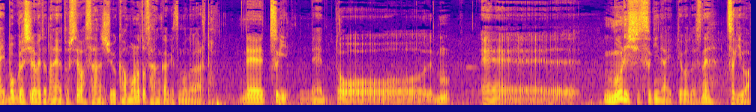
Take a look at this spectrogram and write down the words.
はい、僕が調べた内容としては3週間ものと3ヶ月ものがあると。で、次、えっと、えー、無理しすぎないっていうことですね。次は。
